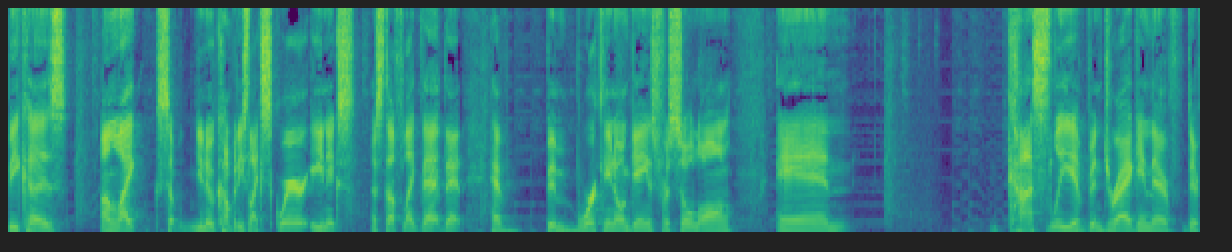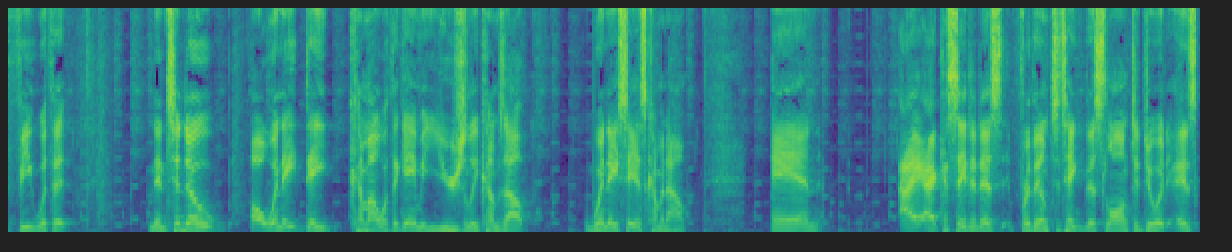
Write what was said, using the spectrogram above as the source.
because unlike some, you know companies like Square Enix and stuff like that that have been working on games for so long and constantly have been dragging their their feet with it. Nintendo, oh, when they they come out with a game, it usually comes out when they say it's coming out, and I, I can say to this: for them to take this long to do it, is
